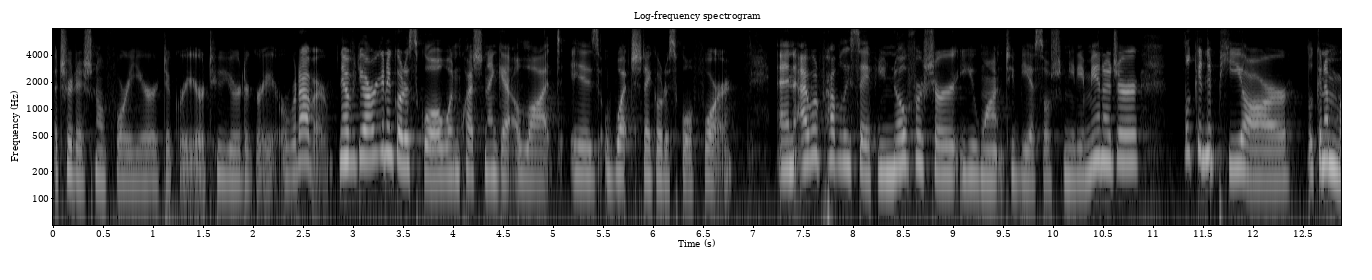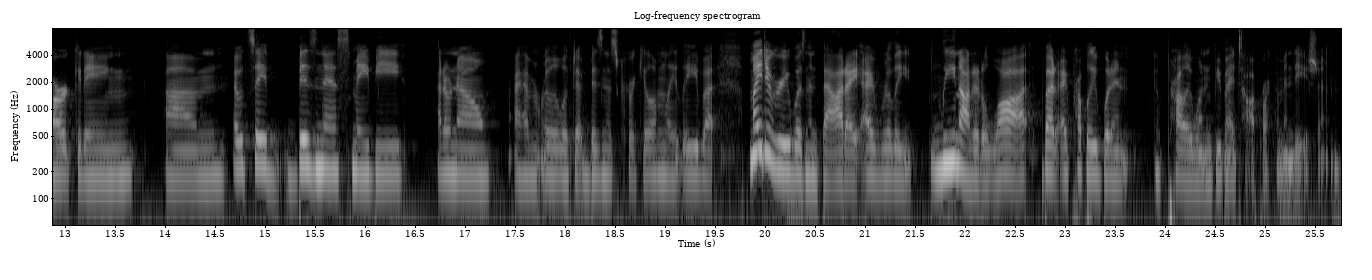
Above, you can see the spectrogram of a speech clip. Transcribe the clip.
a traditional four year degree or two year degree or whatever. Now, if you are going to go to school, one question I get a lot is what should I go to school for? And I would probably say if you know for sure you want to be a social media manager, look into PR, look into marketing. Um, I would say business, maybe. I don't know. I haven't really looked at business curriculum lately, but my degree wasn't bad. I, I really lean on it a lot, but I probably wouldn't it probably wouldn't be my top recommendation.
